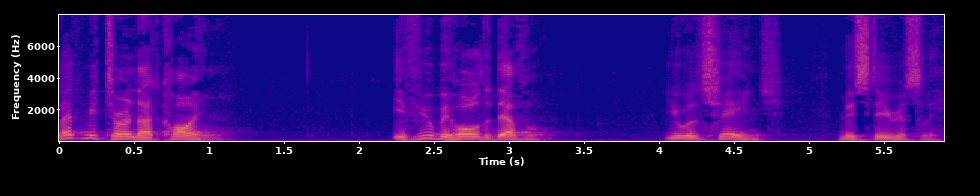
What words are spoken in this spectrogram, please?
Let me turn that coin. If you behold the devil, you will change mysteriously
